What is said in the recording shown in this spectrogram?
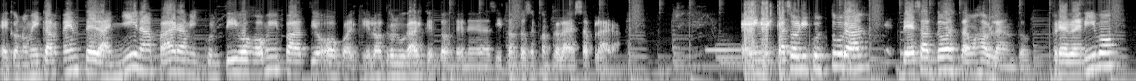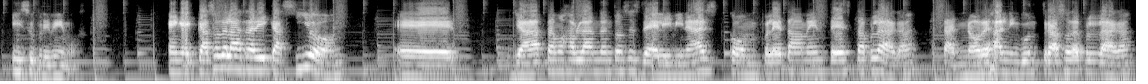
económicamente dañina para mis cultivos o mi patio o cualquier otro lugar que donde necesito entonces controlar esa plaga. En el caso de agricultura, de esas dos estamos hablando. Prevenimos y suprimimos. En el caso de la erradicación, eh, ya estamos hablando entonces de eliminar completamente esta plaga, o sea, no dejar ningún trazo de plaga.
